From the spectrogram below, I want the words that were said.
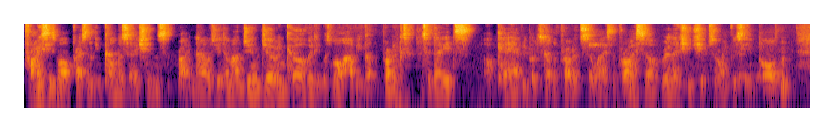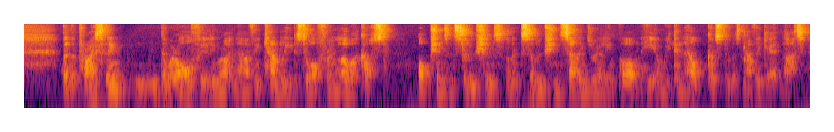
price is more present in conversations right now, as you'd imagine. During COVID, it was more have you got the product? Today, it's okay, everybody's got the product, so where's the price? So, relationships are obviously important. But the price thing that we're all feeling right now, I think, can lead us to offering lower cost options and solutions. I think solution selling is really important here. We can help customers navigate that.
